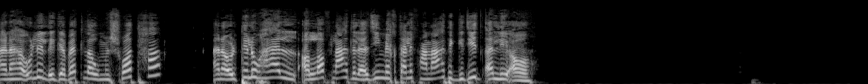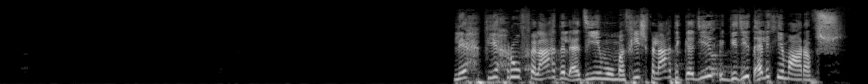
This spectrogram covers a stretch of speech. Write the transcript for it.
أنا هقول الإجابات لو مش واضحة. أنا قلت له هل الله في العهد القديم يختلف عن العهد الجديد؟ قال لي آه. ليه في حروب في العهد القديم وما فيش في العهد الجديد الجديد؟ قالت لي ما أعرفش.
